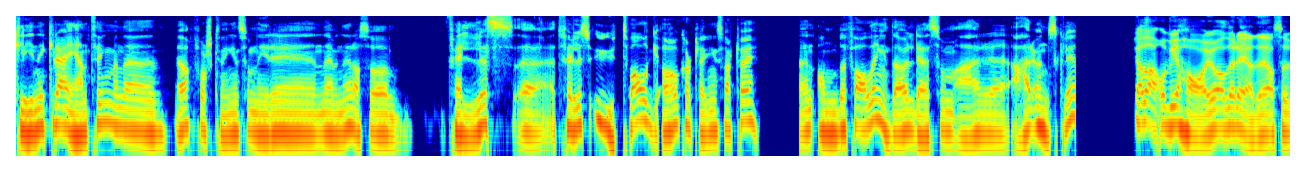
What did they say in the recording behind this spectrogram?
Klinikere er én ting, men det, ja, forskningen som Niri nevner, altså felles, eh, et felles utvalg av kartleggingsverktøy, en anbefaling, det er vel det som er, er ønskelig. Ja da, og vi har jo allerede altså,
